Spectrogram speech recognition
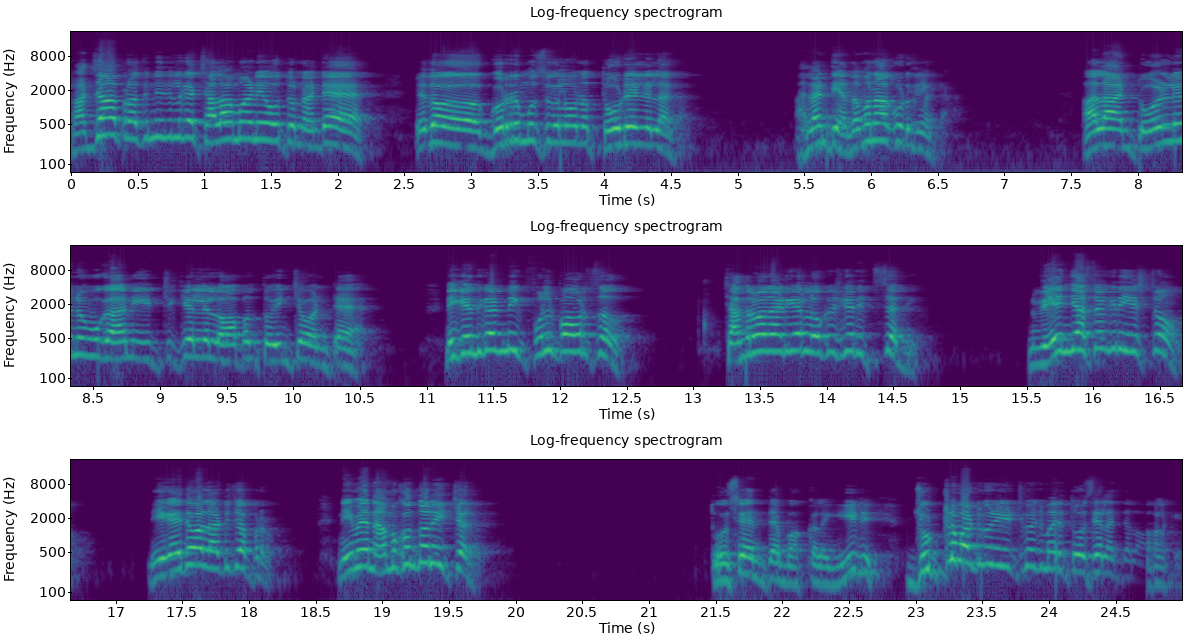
ప్రజాప్రతినిధులుగా చలామణి అవుతున్న అంటే ఏదో గొర్రె ముసుగులో ఉన్న తోడేళ్ళలాగా అలాంటి ఎదమనా కొడుకులట. అలాంటి వాళ్ళని నువ్వు కానీ ఇటుకెళ్ళి లోపల తోయించావంటే నీకు ఎందుకంటే నీకు ఫుల్ పవర్స్? చంద్రబాబు నాయుడు గారు లోకేష్ గారు ఇచ్చారు నీకు. నువ్వేం చేస్తావు నీ ఇష్టం? నీకైతే వాళ్ళు అడ్డు చెప్పరు. నీ మీద నమ్మకంతోనే ఇచ్చారు. తోసే అంతే బొక్కలు ఈడి జుట్లు పట్టుకుని ఇచ్చుకొచ్చి మరి తోసేయాలి అంతే లోపలికి.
